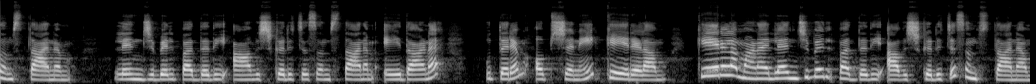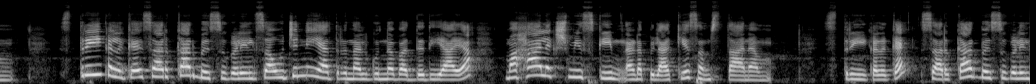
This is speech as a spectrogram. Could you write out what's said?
സംസ്ഥാനം. ലഞ്ച് ബെൽ പദ്ധതി ആവിഷ്കരിച്ച സംസ്ഥാനം ഏതാണ്? ഉത്തരം ഓപ്ഷൻ എ കേരളം. കേരളമാണ് ലഞ്ച് ബെൽ പദ്ധതി ആവിഷ്കരിച്ച സംസ്ഥാനം. സ്ത്രീകൾക്ക് സർക്കാർ ബസ്സുകളിൽ സൗജന്യ യാത്ര നൽകുന്ന പദ്ധതിയായ മഹാലക്ഷ്മി സ്കീം നടപ്പിലാക്കിയ സംസ്ഥാനം. സ്ത്രീകൾക്ക് സർക്കാർ ബസ്സുകളിൽ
